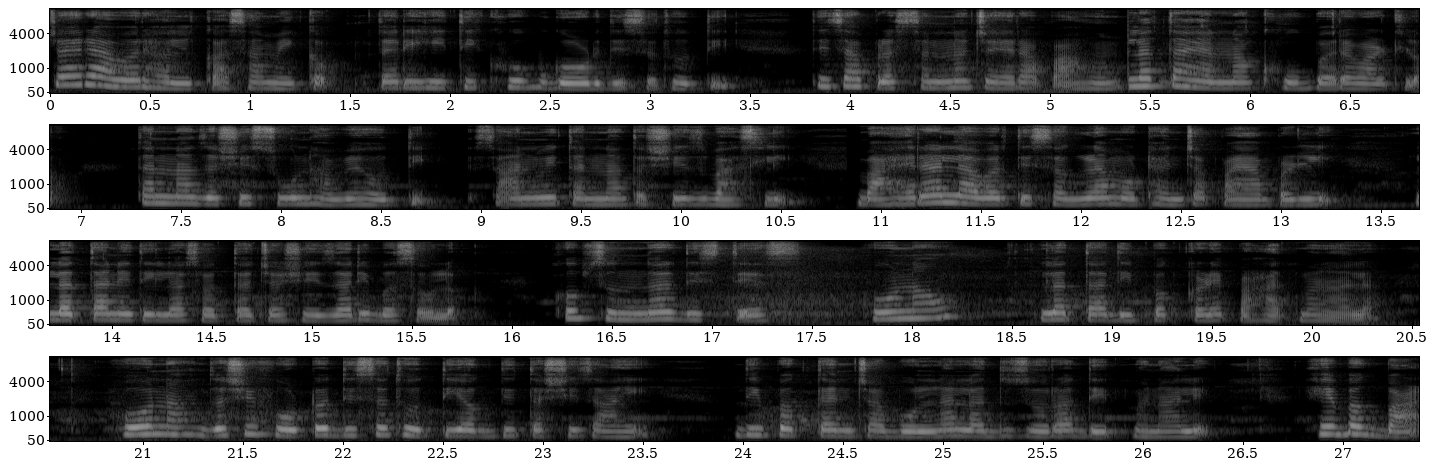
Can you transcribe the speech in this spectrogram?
चेहऱ्यावर हलकासा मेकअप तरीही ती खूप गोड दिसत होती. तिचा प्रसन्न चेहरा पाहून लता यांना खूप बरं वाटलं. त्यांना जशी सून हवी होती सानवी त्यांना तशीच भासली. बाहेर आल्यावर ती सगळ्या मोठ्यांच्या पाया पडली. लताने तिला स्वतःच्या शेजारी बसवलं. खूप सुंदर दिसतेस. हो ना हो? लता दीपककडे पाहत म्हणाला. हो ना जशी फोटो दिसत होती अगदी तशीच आहे. दीपक त्यांच्या बोलण्याला दुजोरा देत म्हणाले. हे बघ बाळ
